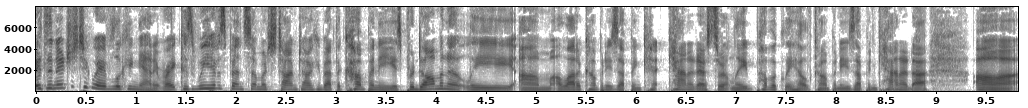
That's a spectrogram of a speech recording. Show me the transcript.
It's an interesting way of looking at it, right? Because we have spent so much time talking about the companies, predominantly um, a lot of companies up in ca- Canada, certainly publicly held companies up in Canada, uh,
